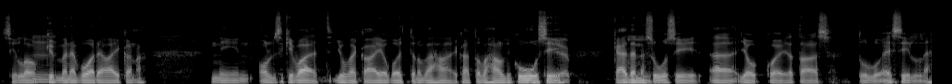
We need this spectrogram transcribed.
silloin Mm. mm. kymmenen vuoden aikana, niin olisi kiva, että Juvekaan ei ole voittanut vähän aikaa, että on vähän niin kuin uusia, Jep, käytännössä Mm. uusia ää, joukkoja taas tullut esille.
